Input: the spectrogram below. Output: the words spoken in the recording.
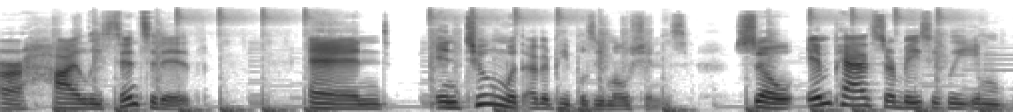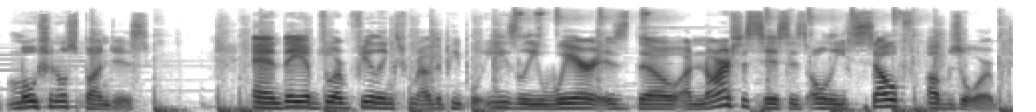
are highly sensitive and in tune with other people's emotions. So, empaths are basically emotional sponges and they absorb feelings from other people easily, whereas though a narcissist is only self absorbed.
